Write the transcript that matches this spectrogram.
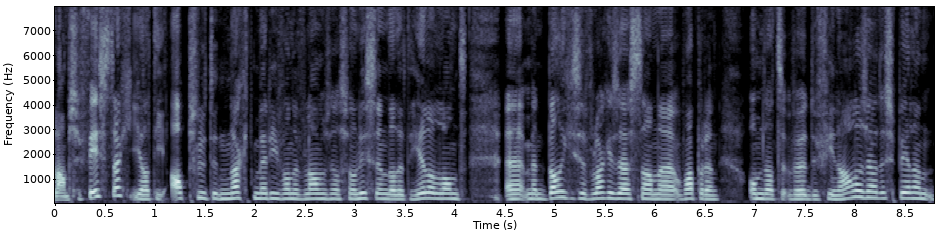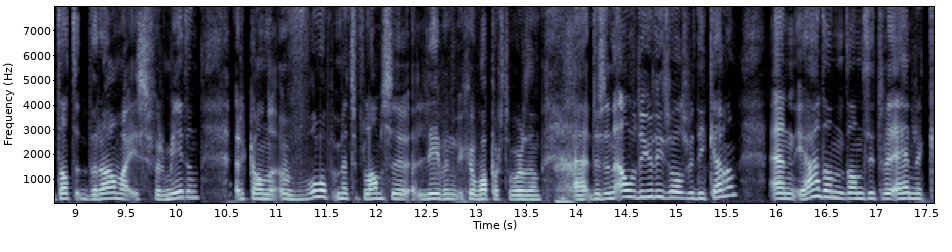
Vlaamse feestdag. Je had die absolute nachtmerrie van de Vlaamse nationalisten dat het hele land uh, met Belgische vlaggen zou staan uh, wapperen omdat we de finale zouden spelen. Dat drama is vermeden. Er kan volop met Vlaamse leven gewapperd worden. Uh, dus een 11 juli zoals we die kennen. En ja, dan, dan zitten we eindelijk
